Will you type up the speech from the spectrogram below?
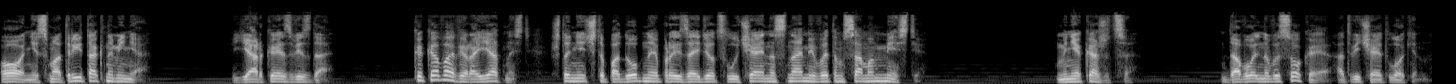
О, не смотри так на меня. Яркая звезда. Какова вероятность, что нечто подобное произойдет случайно с нами в этом самом месте? Мне кажется. Довольно высокая, отвечает Локин.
